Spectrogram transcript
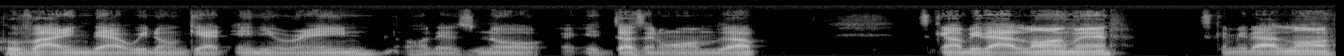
providing that we don't get any rain or there's no it doesn't warm up. It's gonna be that long, man. It's gonna be that long.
